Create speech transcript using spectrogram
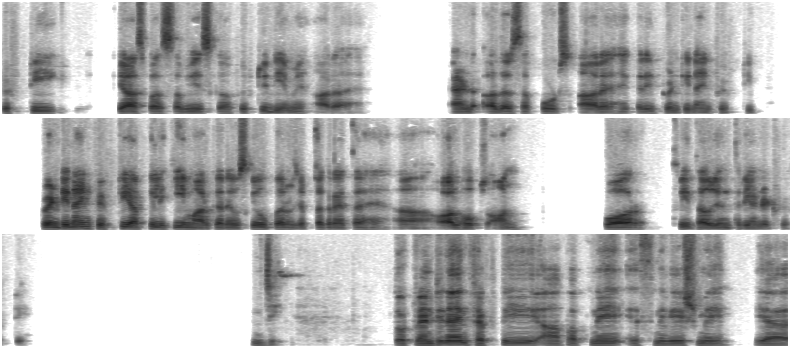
फिफ्टी के आसपास सभी इसका फिफ्टी डी में आ रहा है। एंड अदर सपोर्ट्स आ रहे हैं करीब twenty nine fifty twenty nine fifty आपके लिए की मार्कर है। उसके ऊपर जब तक रहता है all hopes on for three thousand three hundred fifty जी। तो ट्वेंटी नाइन फिफ्टी आप अपने इस निवेश में या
